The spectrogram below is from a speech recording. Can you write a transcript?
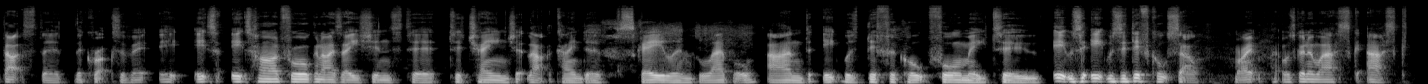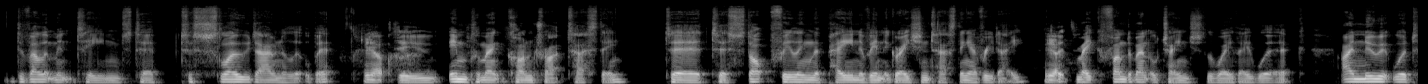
that's the, the crux of it. it it's, it's hard for organizations to, to change at that kind of scale and level. And it was difficult for me to, it was, it was a difficult sell right? I was going to ask ask development teams to to slow down a little bit yeah. to implement contract testing, to to stop feeling the pain of integration testing every day, yeah. but to make fundamental change to the way they work. I knew it would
